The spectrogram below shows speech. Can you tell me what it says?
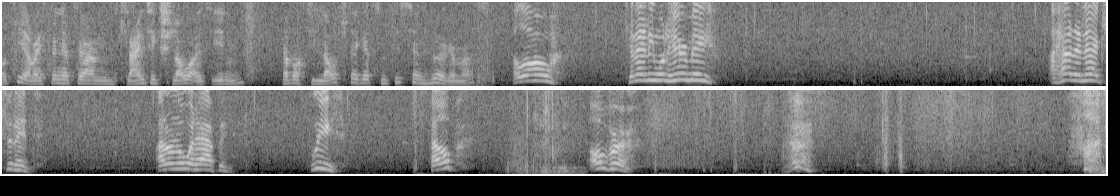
Okay, aber ich bin jetzt ja ein klein Tick schlauer als eben. Ich habe auch die Lautstärke jetzt ein bisschen höher gemacht. Hello? Can anyone hear me? I had an accident. I don't know what happened. Please, help. Over. Fuck.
